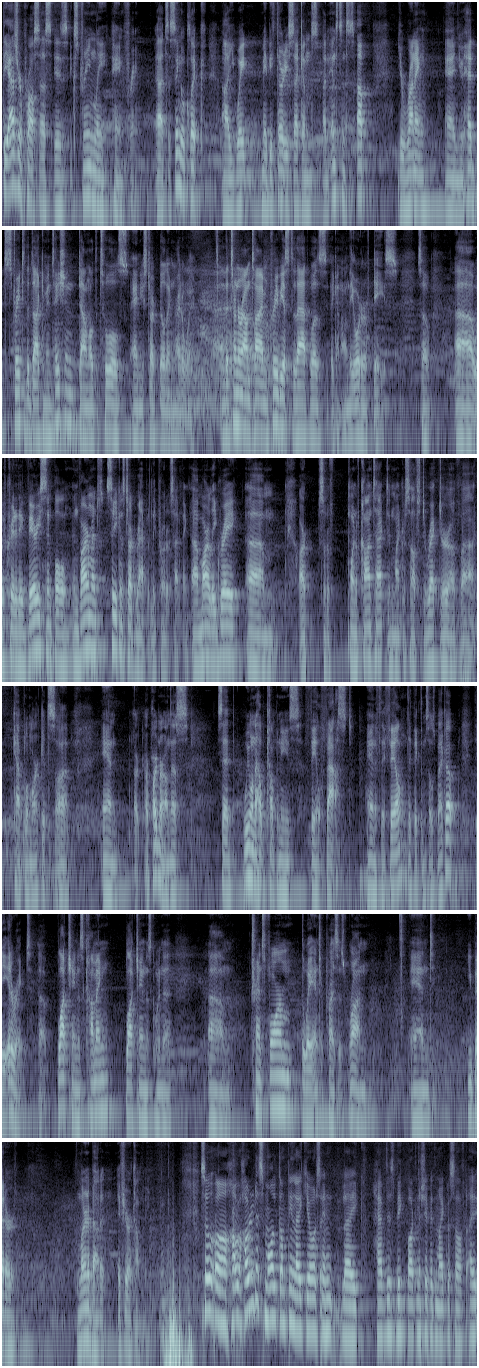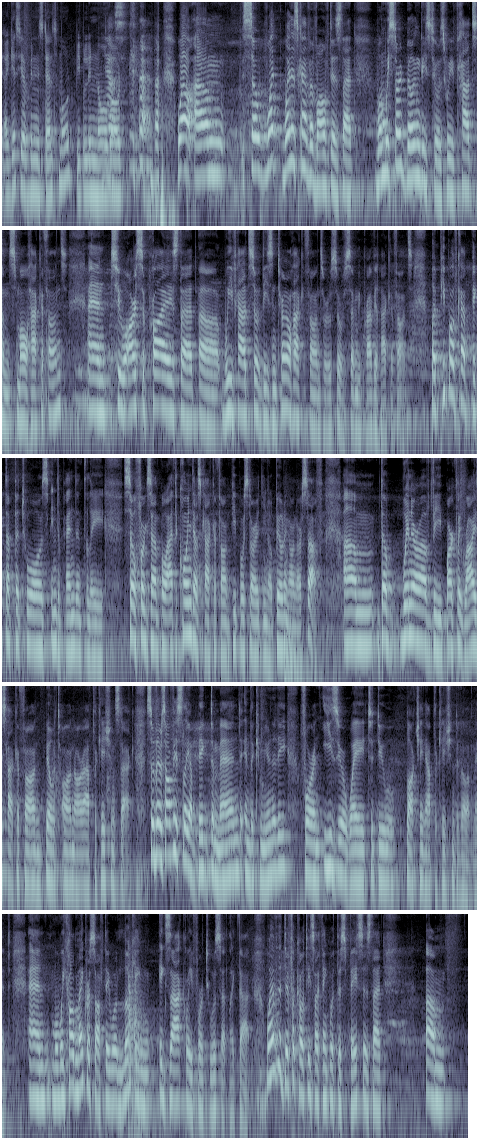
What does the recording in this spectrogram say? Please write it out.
the Azure process is extremely pain-free. Uh, it's a single click, uh, you wait maybe 30 seconds, an instance is up, you're running, and you head straight to the documentation, download the tools, and you start building right away. And the turnaround time previous to that was, again, on the order of days. So uh, we've created a very simple environment so you can start rapidly prototyping. Uh, Marley Gray, um, our sort of point of contact and Microsoft's director of uh, capital markets uh, and our, our partner on this, said, we want to help companies fail fast. And if they fail, they pick themselves back up, they iterate. Uh, blockchain is coming. Blockchain is going to um, transform the way enterprises run. And you better learn about it if you're a company. So uh, how, how did a small company like yours and like have this big partnership with Microsoft? I, I guess you have been in stealth mode. People didn't know yes. about. well, um, so what what has kind of evolved is that when we started building these tools, we've had some small hackathons. And to our surprise that uh, we've had sort of these internal hackathons or sort of semi-private hackathons. But people have kind of picked up the tools independently. So for example, at the Coindesk hackathon, people started you know, building on our stuff. Um, the winner of the Berkeley Rise hackathon built on our application stack. So there's obviously a big demand in the community for an easier way to do blockchain application development. And when we called Microsoft, they were looking exactly for a tool set like that. One of the difficulties, I think, with this space is that um,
